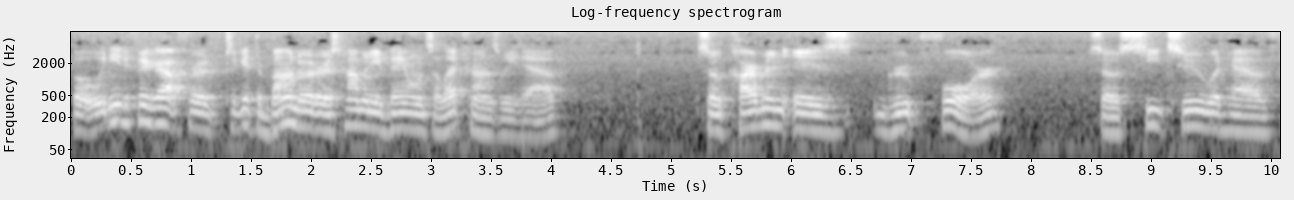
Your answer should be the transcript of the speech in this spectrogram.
But what we need to figure out for to get the bond order is how many valence electrons we have. So carbon is group 4, so C2 would have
